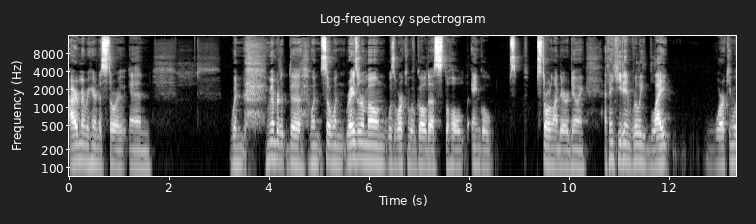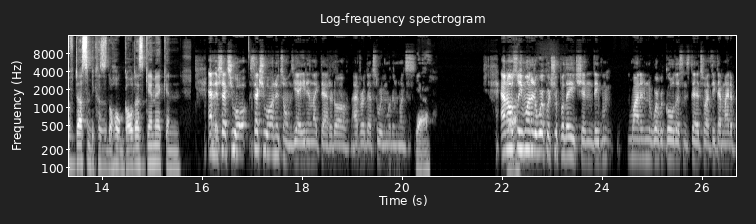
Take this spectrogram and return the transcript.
I remember hearing this story, and when remember the when so when Razor Ramon was working with Goldust, the whole angle storyline they were doing, I think he didn't really like working with Dustin because of the whole Goldust gimmick and and the sexual sexual undertones. Yeah, he didn't like that at all. I've heard that story more than once. Yeah. And yeah. also, he wanted to work with Triple H, and they wanted him to work with Goldust instead. So I think that might have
